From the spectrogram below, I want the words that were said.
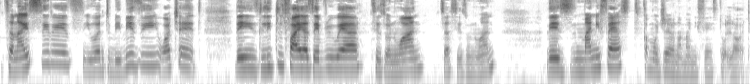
It's a nice series. You want to be busy, watch it. There's Little Fires Everywhere, season one. Just season one. There's Manifest. Kama ujaona Manifest, oh Lord.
